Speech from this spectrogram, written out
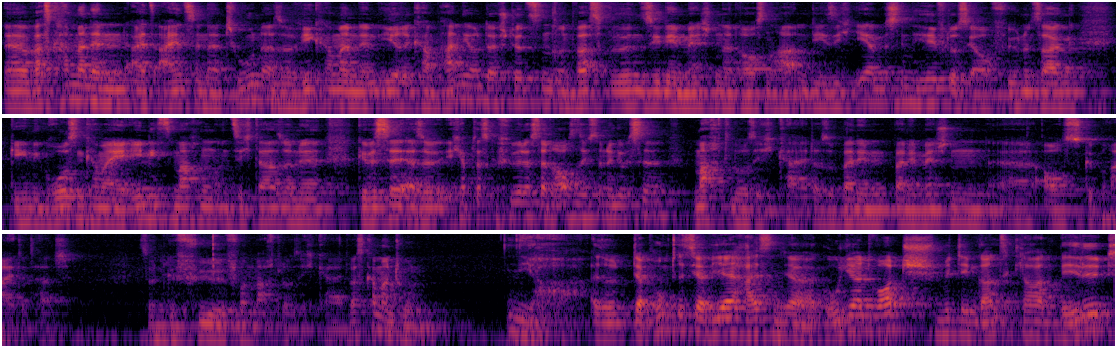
was kann man denn als Einzelner tun? Also wie kann man denn Ihre Kampagne unterstützen und was würden Sie den Menschen da draußen raten, die sich eher ein bisschen hilflos ja auch fühlen und sagen, gegen die Großen kann man ja eh nichts machen und sich da so eine gewisse, also ich habe das Gefühl, dass da draußen sich so eine gewisse Machtlosigkeit, also bei den, bei den Menschen äh, ausgebreitet hat. So ein Gefühl von Machtlosigkeit. Was kann man tun? Ja, also der Punkt ist ja, wir heißen ja Goliath Watch mit dem ganz klaren Bild,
